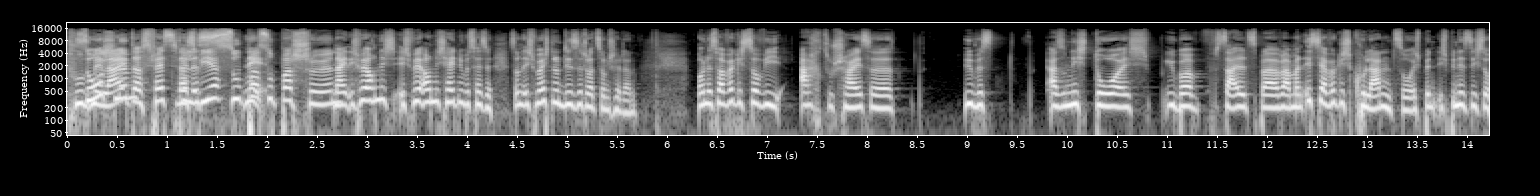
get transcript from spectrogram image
Tut so mir schlimm, leid, das Festival dass ist wir, super, nee, super schön. Nein, ich will auch nicht, ich will auch nicht haten über das Festival, sondern ich möchte nur die Situation schildern. Und es war wirklich so wie, ach du Scheiße, übelst, also nicht durch, über Salz, bla bla. Man ist ja wirklich kulant so. Ich bin, ich bin jetzt nicht so,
